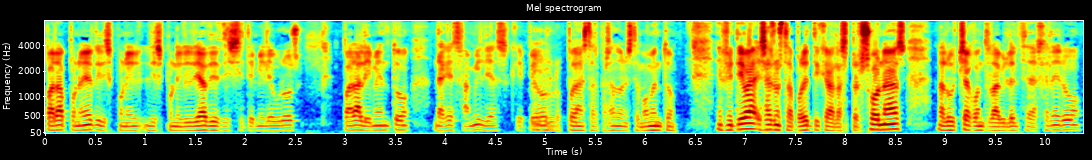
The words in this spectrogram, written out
para poner disponibilidad de 17.000 euros para alimento de aquellas familias que peor lo puedan estar pasando en este momento. En definitiva, esa es nuestra política, las personas, la lucha contra la violencia de género,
